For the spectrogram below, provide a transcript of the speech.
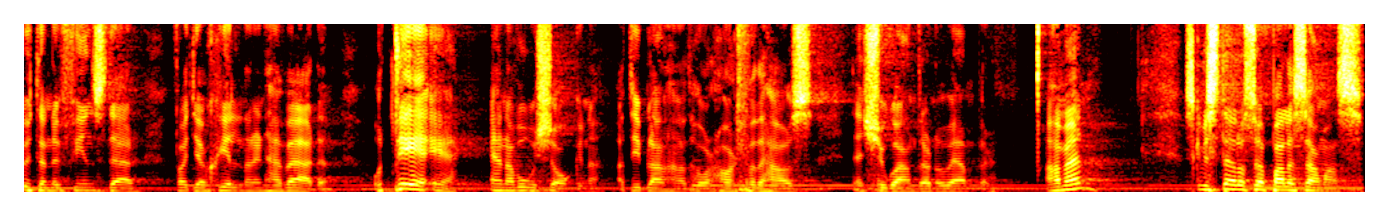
utan den finns där för att göra skillnad i den här världen. Och det är en av orsakerna att vi bland annat har Heart for the House den 22 november. Amen. Ska vi ställa oss upp allesammans?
